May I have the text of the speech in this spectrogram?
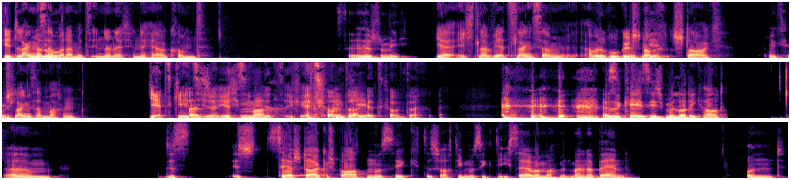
Red langsamer, Hallo? damit das Internet hinterherkommt. Hörst du mich? Ja, ich glaube jetzt langsam, aber du ruckelst Okay. noch stark. Okay. Musst langsam machen. Jetzt geht's Also wieder. ich Jetzt, mach- jetzt, jetzt kommt er, Okay. jetzt kommt er. also Casey ist Melodic Hardcore. Ähm, das ist sehr starke Spartenmusik. Das ist auch die Musik, die ich selber mache mit meiner Band. Und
